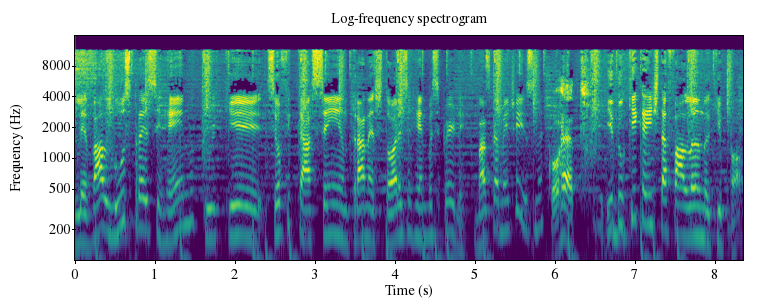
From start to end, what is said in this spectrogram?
Levar luz para esse reino, porque se eu ficar sem entrar na história, esse reino vai se perder. Basicamente é isso, né? Correto. E do que, que a gente está falando aqui, Paulo?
